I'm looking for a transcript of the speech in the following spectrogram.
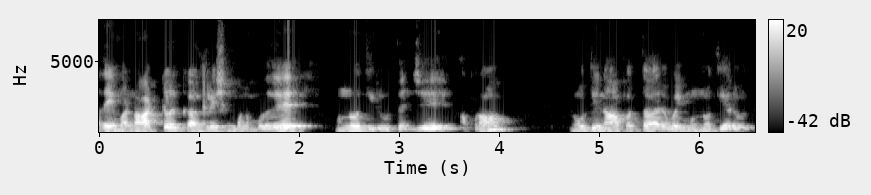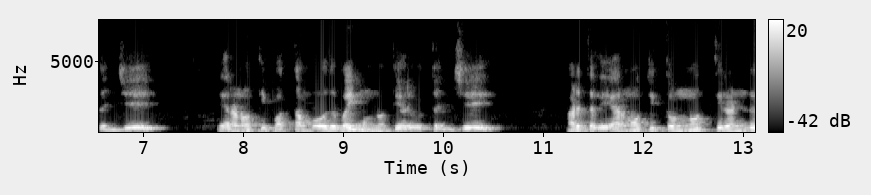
அதே மாதிரி நாட்களுக்கு கால்குலேஷன் பண்ணும்பொழுது முந்நூற்றி இருபத்தஞ்சு அப்புறம் நூற்றி நாற்பத்தாறு பை முந்நூற்றி அறுபத்தஞ்சு இரநூத்தி பத்தொம்போது பை முந்நூற்றி அறுபத்தஞ்சு. அடுத்தது இரநூத்தி தொண்ணூற்றி ரெண்டு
